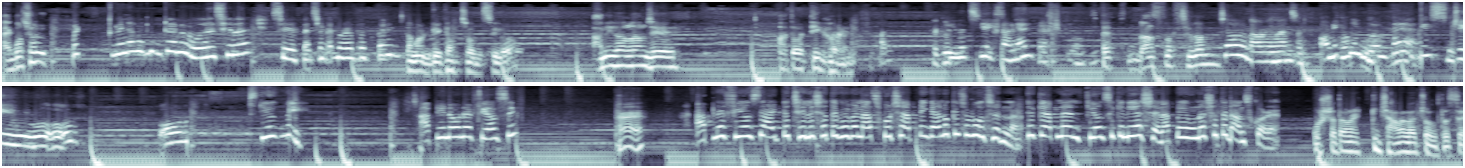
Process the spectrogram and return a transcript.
এক বছর বাট তুমি না আমাকে একটু আগে বলেছিলে করার আমার ব্রেকআপ চলছিল। আমি ভাবলাম যে হয়তো ঠিক হয় ডান্স করছিলাম। চলো না আমি আছি। হ্যাঁ। এক্সকিউজ মি আপনি না ওনার ফিয়ান্সি হ্যাঁ। আপনার ফিয়ান্সি আরেকটা ছেলের সাথে ভেবে নাচ করছে আপনি কেন কিছু বলছেন না? ঠিক আপনার ফিয়ান্সিকে নিয়ে আসেন? আপনি ওনার সাথে ডান্স করেন। ওর সাথে আমার একটু ঝামেলা চলতেছে।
